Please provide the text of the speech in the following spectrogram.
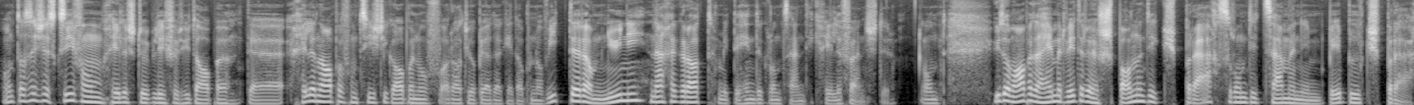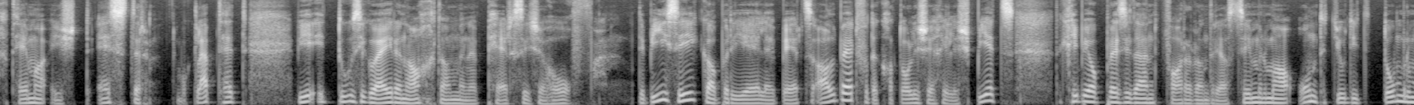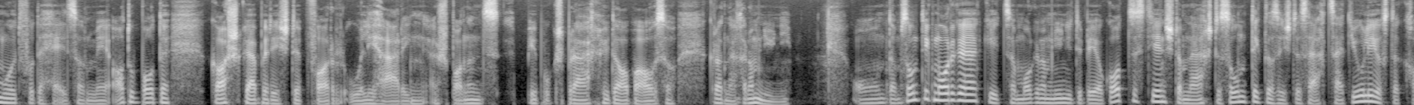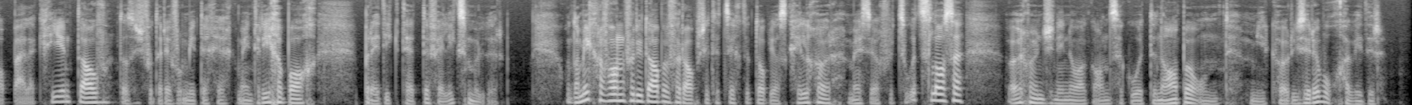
Und das war es vom Killenstübli für heute Abend. Der Killenabend vom Dienstagabend auf Radio BA geht aber noch weiter, am 9. Uhr nachher gerade, mit der Hintergrundsendung Killenfenster. Und heute Abend haben wir wieder eine spannende Gesprächsrunde zusammen im Bibelgespräch. Thema ist Esther der gelebt hat wie in 1001 Nacht an einem persischen Hof. Dabei sind Gabriele Berz-Albert von der katholischen Kirche Spiez, der Kibio-Präsident Pfarrer Andreas Zimmermann und Judith Dummermuth von der Heilsarmee Adelboden. Gastgeber ist der Pfarrer Uli Hering. Ein spannendes Bibelgespräch heute Abend also, gerade nachher um 9 Uhr. Und am Sonntagmorgen gibt es am Morgen um 9 Uhr den BO Gottesdienst. Am nächsten Sonntag, das ist der 16. Juli, aus der Kapelle Kiental. Das ist von der reformierten Kirchgemeinde Reichenbach. Predigt hat Felix Müller. Und am Mikrofon für heute Abend verabschiedet sich der Tobias Kilchör. Merci euch für zuzulassen. Euch wünsche ich noch einen ganz guten Abend und wir hören uns in einer Woche wieder.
